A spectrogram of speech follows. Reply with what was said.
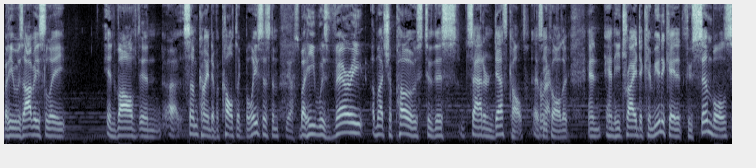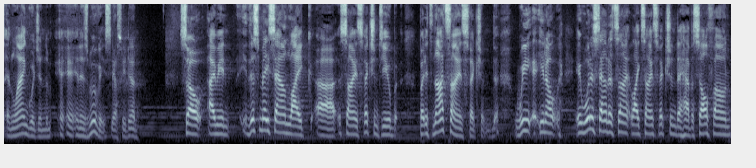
but he was obviously involved in uh, some kind of occultic belief system. Yes. But he was very much opposed to this Saturn death cult, as he called it, and and he tried to communicate it through symbols and language in the, in, in his movies. Yes, he did. So, I mean, this may sound like uh, science fiction to you, but but it's not science fiction. We, you know, it would have sounded sci- like science fiction to have a cell phone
